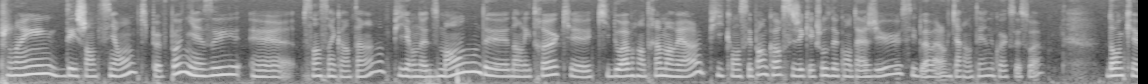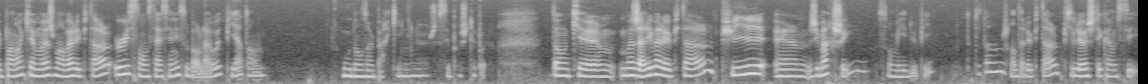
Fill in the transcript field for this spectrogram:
pleins d'échantillons qui peuvent pas niaiser euh, 150 ans. Puis on a du monde euh, dans les trucks euh, qui doivent rentrer à Montréal, puis qu'on sait pas encore si j'ai quelque chose de contagieux, s'ils doivent aller en quarantaine ou quoi que ce soit. Donc, euh, pendant que moi, je m'en vais à l'hôpital, eux, ils sont stationnés sur le bord de la route, puis ils attendent. Ou dans un parking, là. Je sais pas, j'étais pas là. Donc, euh, moi, j'arrive à l'hôpital, puis euh, j'ai marché sur mes deux pieds. Je rentre à l'hôpital, puis là, j'étais comme, c'est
